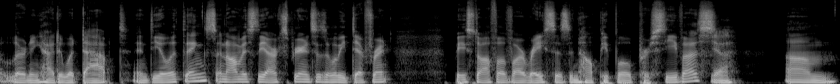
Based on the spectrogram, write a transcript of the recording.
learning how to adapt and deal with things. And obviously, our experiences will be different based off of our races and how people perceive us. Yeah. Um,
